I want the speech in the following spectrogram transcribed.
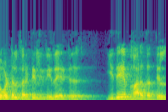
டோட்டல் ஃபெர்டிலிட்டி ரேட்டு இதே பாரதத்தில்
